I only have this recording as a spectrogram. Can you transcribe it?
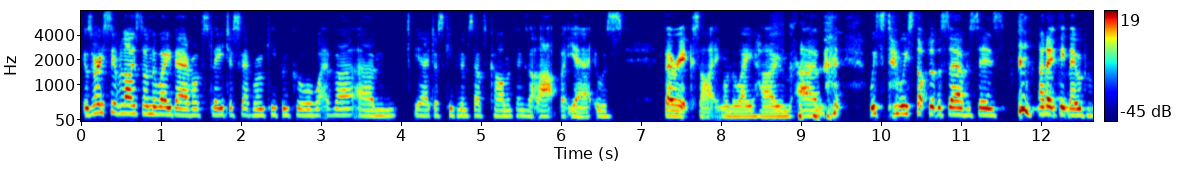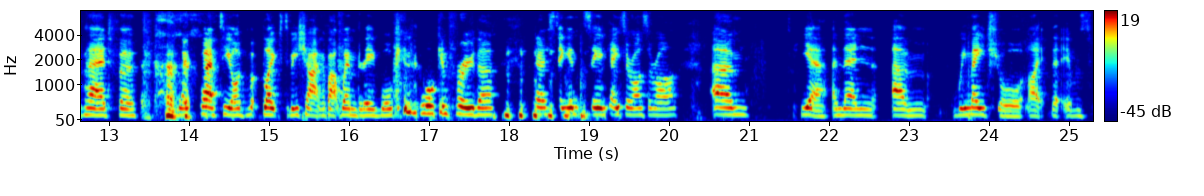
it was very civilized on the way there. Obviously, just everyone keeping cool, whatever. Um, yeah, just keeping themselves calm and things like that. But yeah, it was very exciting on the way home. Um, we st- we stopped at the services. I don't think they were prepared for you know, thirty odd blokes to be shouting about Wembley, walking walking through the uh, singing singing "Que Sera Sera." Um, yeah, and then um, we made sure like that it was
